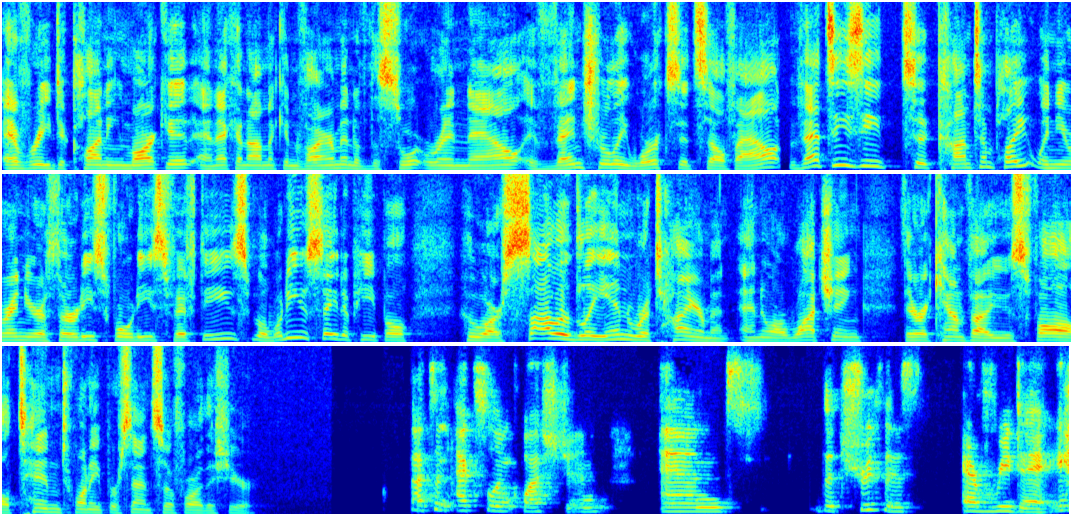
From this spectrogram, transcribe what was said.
every declining market and economic environment of the sort we're in now eventually works itself out. That's easy to contemplate when you're in your 30s, 40s, 50s. But what do you say to people who are solidly in retirement and who are watching their account values fall 10, 20% so far this year? That's an excellent question. And the truth is, every day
